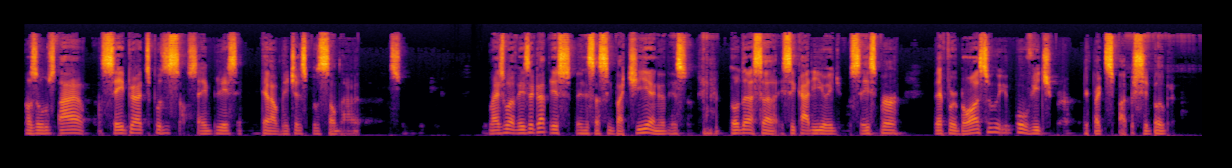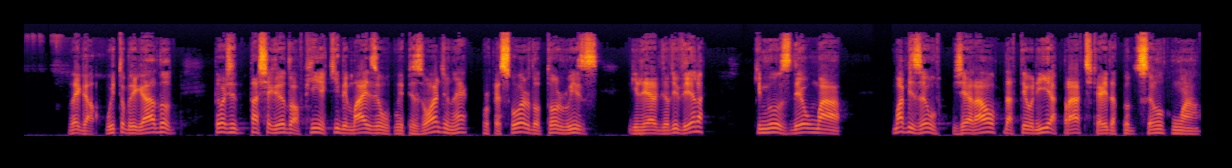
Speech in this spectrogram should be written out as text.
nós vamos estar sempre à disposição, sempre, sempre literalmente à disposição da. Mais uma vez agradeço essa simpatia, agradeço todo essa, esse carinho aí de vocês por, né, por nós e o convite para participar desse programa. Legal, muito obrigado. Então a gente está chegando ao fim aqui de mais um episódio, né? Professor, doutor Luiz Guilherme de Oliveira, que nos deu uma, uma visão geral da teoria prática aí da produção, com uma,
